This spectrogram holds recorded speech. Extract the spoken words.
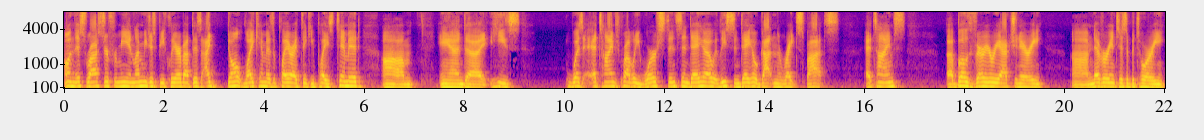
on this roster for me, and let me just be clear about this: I don't like him as a player. I think he plays timid, um, and uh, he's was at times probably worse than Sendejo. At least Sendejo got in the right spots at times. Uh, both very reactionary, um, never anticipatory,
